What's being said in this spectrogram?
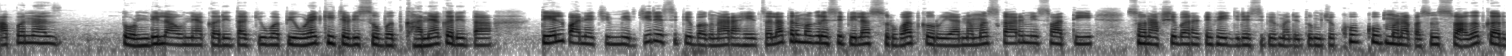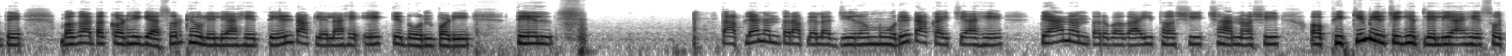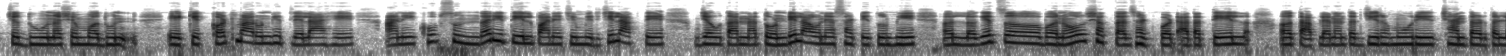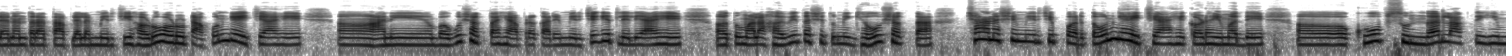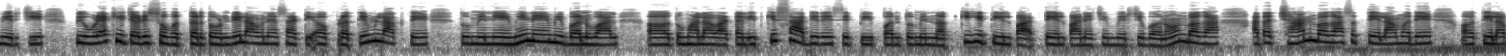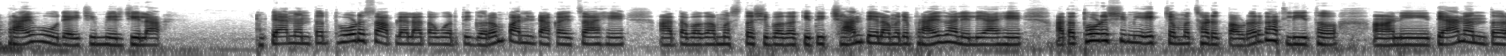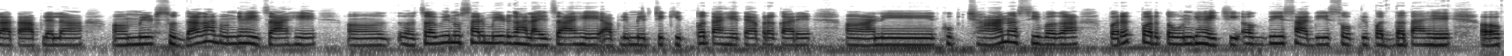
आपण आज तोंडी लावण्याकरिता किंवा पिवळ्या खिचडीसोबत खाण्याकरिता तेल पाण्याची मिरची रेसिपी बघणार आहे. चला तर मग रेसिपीला सुरुवात करूया. नमस्कार मी स्वाती. सोनाक्षी बराटे व्हेज रेसिपीमध्ये तुमचे खूप खूप मनापासून स्वागत करते. बघा आता कढई गॅसवर ठेवलेली आहे. तेल टाकलेलं आहे. एक ते दोन पडी. तेल तापल्यानंतर आपल्याला जिरं मोहरी टाकायची आहे. त्यानंतर बघा इथं अशी छान अशी फिक्की मिरची घेतलेली आहे. स्वच्छ धुवून असे मधून एक एक कट मारून घेतलेला आहे. आणि खूप सुंदर ही तेल पाण्याची मिरची लागते. जेवताना तोंडी लावण्यासाठी तुम्ही लगेच बनवू शकता झटपट. आता तेल तापल्यानंतर जिरं मोहरी छान तडतडल्यानंतर आता आपल्याला मिरची हळूहळू टाकून घ्यायची आहे. आणि बघू शकता ह्या प्रकारे मिरची घेतलेली आहे. तुम्हाला हवी तशी तुम्ही घेऊ शकता. छान अशी मिरची परतवून घ्यायची आहे कढईमध्ये. खूप सुंदर लागते ही मिरची. पिवळ्या खिचडीसोबत तर तोंडी लावण्यासाठी अप्रतिम लागते. तुम्ही नेहमी नेहमी बनवाल. तुम्हाला वाटेल इतकी साधी रेसिपी पण तुम्ही नक्की ही तेल पा तेल पाण्याची मिरची बनवून बघा. आता छान बघा असं तेलामध्ये तिला फ्राय होऊ द्यायची मिरचीला. त्यानंतर थोडंसं आपल्याला आता वरती गरम पाणी टाकायचं आहे. आता बघा मस्त अशी बघा किती छान तेलामध्ये फ्राय झालेली आहे. आता थोडीशी मी एक चम्मच हळद पावडर घातली इथं. आणि त्यानंतर आता आपल्याला मीठसुद्धा घालून घ्यायचं आहे. चवीनुसार मीठ घालायचं आहे. आपली मिरची कितपत आहे त्याप्रकारे आणि खूप छान अशी बघा परत परतवून घ्यायची. अगदी साधी सोपी पद्धत आहे.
